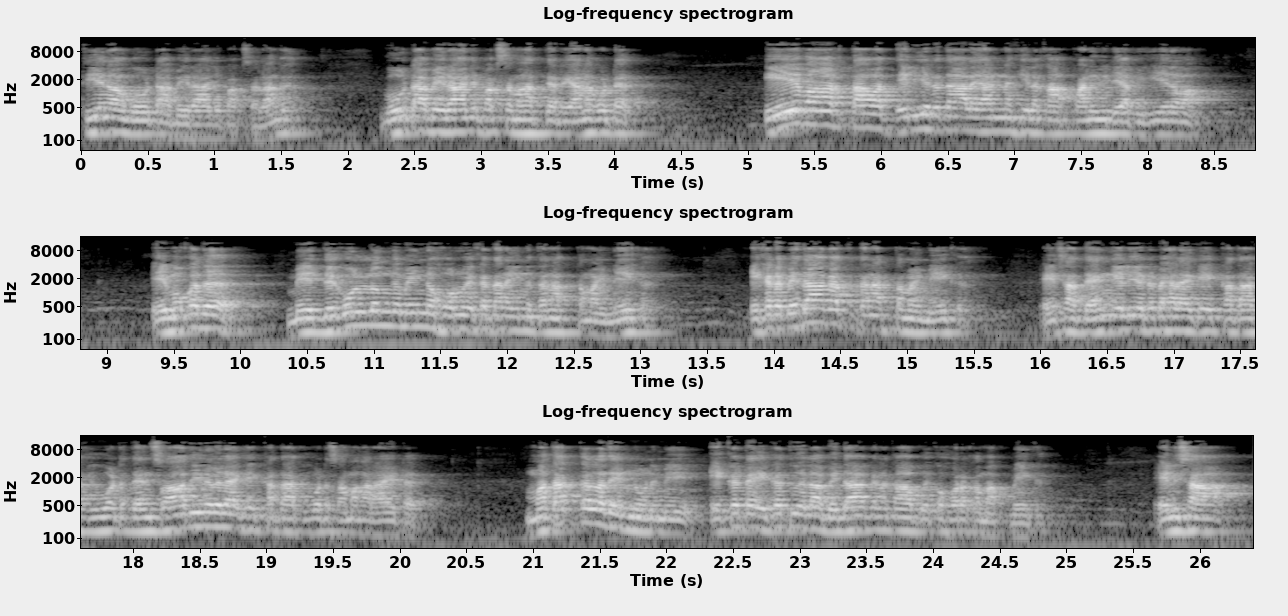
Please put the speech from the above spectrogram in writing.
තියෙනවා ගෝඨාභය රාජපක්ෂ ළඟ. ගෝඨාභය රාජපක්ෂ මහත්තයාට යනකොට ඒ වාර්තාවත් එළියට දාලා යන්න කියලා පණිවිඩය අපි කියනවා. ඒ මොකද මේ දෙගොල්ලොන්ගම ඉන්න හොරු එක තැන ඉන්න තැනක් තමයි මේක. එකට බෙදාගත්ත තැනක් තමයි මේක. ඒ නිසා දැන් එළියට බහලා එකෙක් කතා කිව්වට දැන් ස්වාධීන වෙලා එකෙක් කතා කිව්වට සමහර අයට මතක් කරලා දෙන්න ඕනේ මේ එකට එකතු වෙලා බෙදාගෙන කාපු එක හොරකමක් මේක. ඒ නිසා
